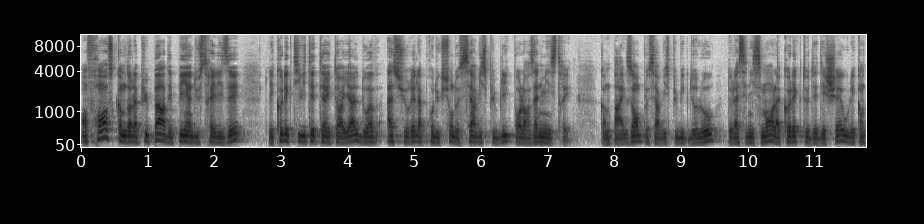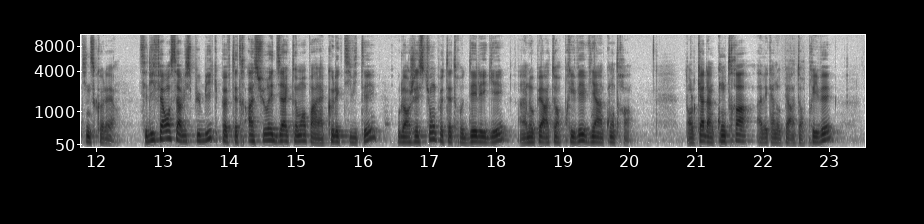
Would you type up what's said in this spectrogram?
En France, comme dans la plupart des pays industrialisés, les collectivités territoriales doivent assurer la production de services publics pour leurs administrés, comme par exemple le service public de l'eau, de l'assainissement, la collecte des déchets ou les cantines scolaires. Ces différents services publics peuvent être assurés directement par la collectivité ou leur gestion peut être déléguée à un opérateur privé via un contrat. Dans le cas d'un contrat avec un opérateur privé,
